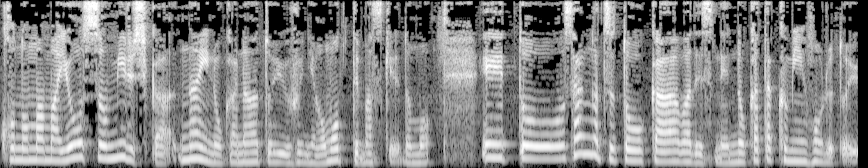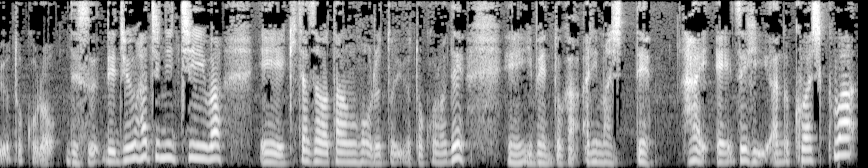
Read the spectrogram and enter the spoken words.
このまま様子を見るしかないのかなというふうには思ってますけれども、えっ、ー、と、3月10日はですね、野方区民ホールというところです。で、18日は、えー、北沢タウンホールというところで、えー、イベントがありまして、はい、えー、ぜひ、あの、詳しくは、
